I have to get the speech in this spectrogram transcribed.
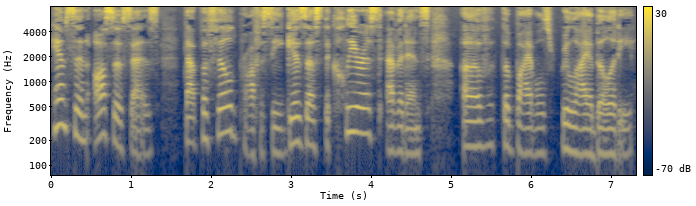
Hampson also says that fulfilled prophecy gives us the clearest evidence of the Bible's reliability.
